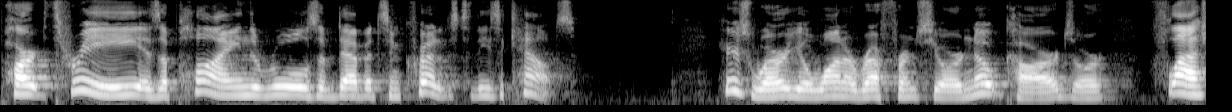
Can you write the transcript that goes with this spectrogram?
Part three is applying the rules of debits and credits to these accounts. Here's where you'll want to reference your note cards or flash,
